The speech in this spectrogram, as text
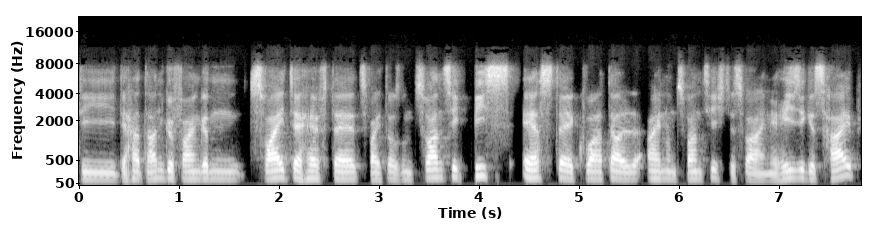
die, der hat angefangen zweite Hälfte 2020 bis erste Quartal 21. Das war ein riesiges Hype.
